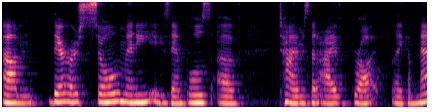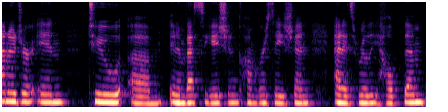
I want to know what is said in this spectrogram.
Um, there are so many examples of times that I've brought like a manager in to um, an investigation conversation and it's really helped them.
